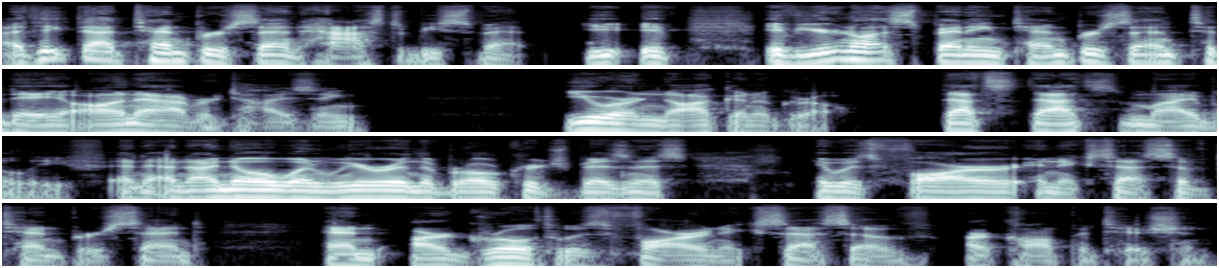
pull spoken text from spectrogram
I think that ten percent has to be spent. If if you're not spending ten percent today on advertising, you are not going to grow. That's that's my belief. And and I know when we were in the brokerage business, it was far in excess of 10%. And our growth was far in excess of our competition.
